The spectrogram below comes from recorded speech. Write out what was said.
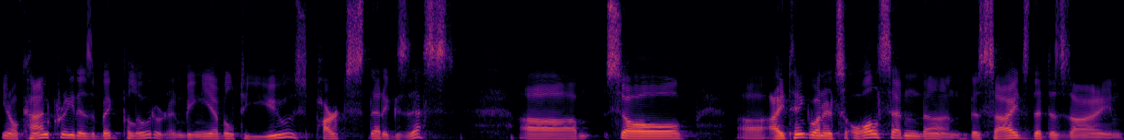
you know, concrete is a big polluter and being able to use parts that exist. Um, so, uh, I think when it's all said and done, besides the design,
